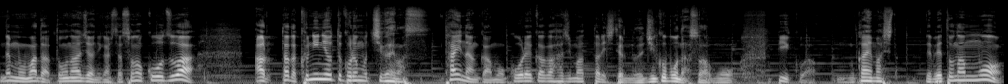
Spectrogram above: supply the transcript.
でもまだ東南アジアに関してはその構図はあるただ国によってこれも違いますタイなんかはもう高齢化が始まったりしてるので人口ボーナスはもうピークは迎えましたでベトナムも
